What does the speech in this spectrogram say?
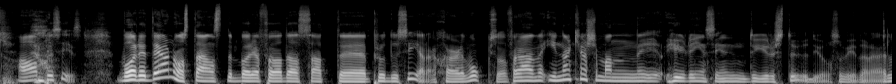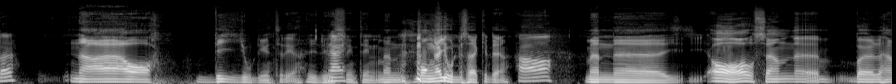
tech. Ja, precis. Var det där någonstans det började födas att eh, producera själv också? För an- innan kanske man hyrde in sin dyr studio och så vidare, eller? Nej, ja, vi gjorde ju inte det. Inte in, men många gjorde säkert det. Ja, Men ja, och sen började den här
